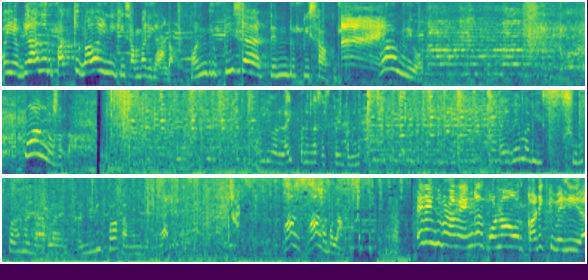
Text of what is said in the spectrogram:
போய் எப்படியாவது ஒரு பத்து ரூபாய் இன்னைக்கு சம்பாதிக்க வேண்டாம். ஒன் ருபீஸை டென் ருபீஸ் ஆக்கும். வாங்க முடியும். வாங்க போகலாம் வீடியோ லைக் பண்ணுங்க சப்ஸ்கிரைப் பண்ணுங்க. சூப்பரான டேர்லாம் எனக்கு கண்டிப்பாக கமெண்ட் பண்ணுங்க. வாங்க வாங்க போகலாம் இப்போ நம்ம எங்க இருக்கோம்னா ஒரு கடைக்கு வெளியே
